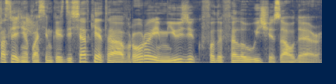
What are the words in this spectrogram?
Последняя пластинка из десятки — это «Аврора» и «Music for the Fellow Witches Out There».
